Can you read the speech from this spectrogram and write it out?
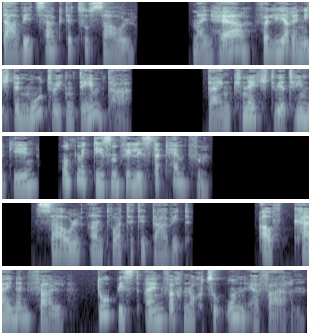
David sagte zu Saul, Mein Herr, verliere nicht den Mut wegen dem da. Dein Knecht wird hingehen und mit diesem Philister kämpfen. Saul antwortete David Auf keinen Fall, du bist einfach noch zu unerfahren.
